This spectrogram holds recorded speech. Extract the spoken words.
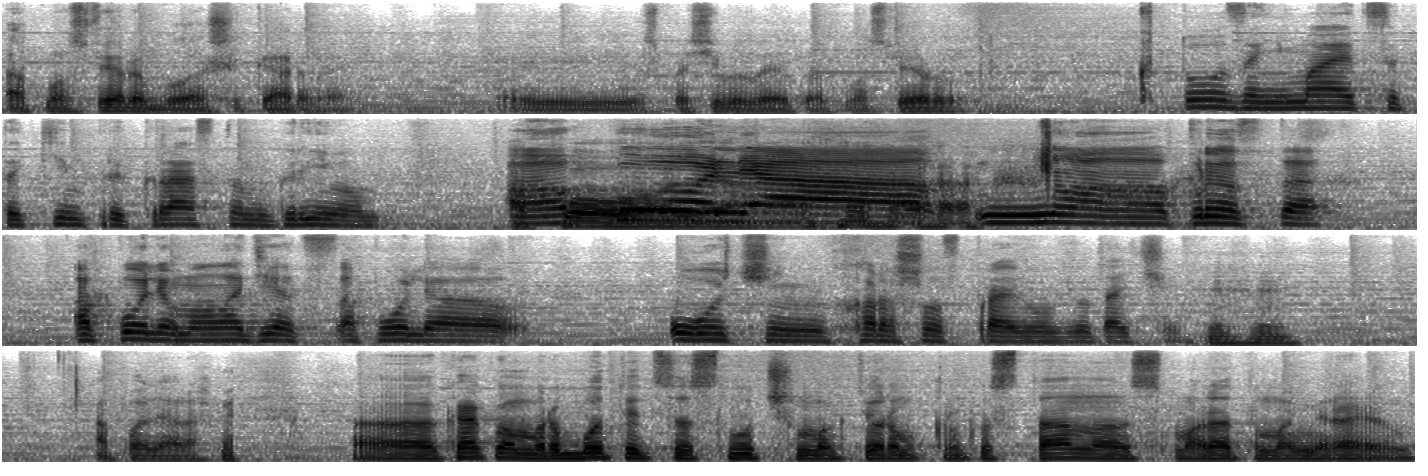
атмосфера была шикарная. И спасибо за эту атмосферу. Кто занимается таким прекрасным гримом? Аполя. Аполя! Просто Аполя молодец. Аполя очень хорошо справил задачи. Аполя Рахмет. А Как вам работается с лучшим актером Кыргызстана, с Маратом Амираевым?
